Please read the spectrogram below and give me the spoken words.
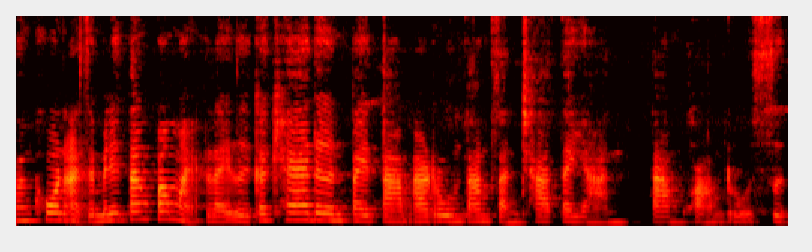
บางคนอาจจะไม่ได้ตั้งเป้าหมายอะไรเลย ก็แค่เดินไปตามอารมณ์ตามสัญชาตญาณตามความรู้สึก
